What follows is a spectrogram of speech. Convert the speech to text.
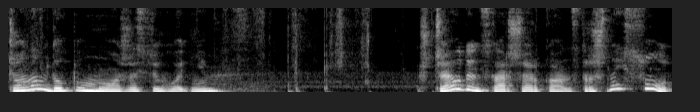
Що нам допоможе сьогодні? Ще один старший аркан страшний суд.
